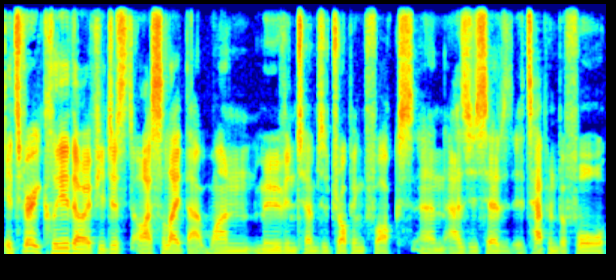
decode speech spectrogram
It's very clear though if you just isolate that one move in terms of dropping Fox, and as you said, it's happened before.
